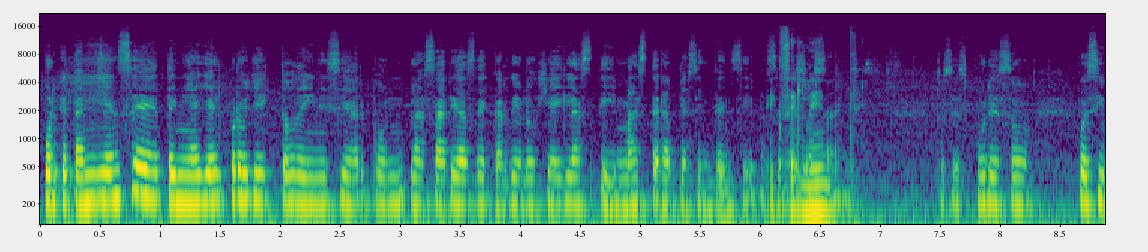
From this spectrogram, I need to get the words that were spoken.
porque también se tenía ya el proyecto de iniciar con las áreas de cardiología y las y más terapias intensivas. Excelente. Entonces, por eso, pues sí,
